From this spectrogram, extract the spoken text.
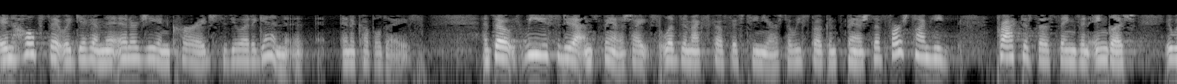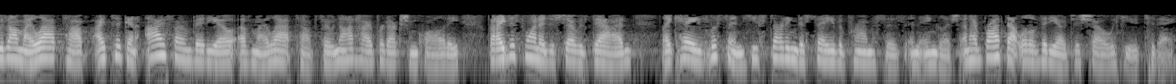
in hopes that it would give him the energy and courage to do it again in a couple days. And so we used to do that in Spanish. I lived in Mexico 15 years, so we spoke in Spanish. The first time he practice those things in English. It was on my laptop. I took an iPhone video of my laptop, so not high production quality. But I just wanted to show his dad, like, hey, listen, he's starting to say the promises in English. And I brought that little video to show with you today.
